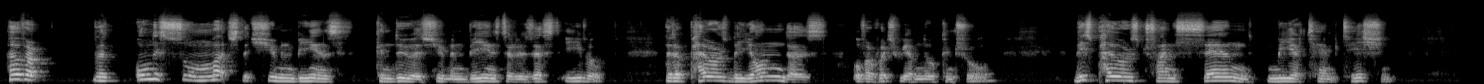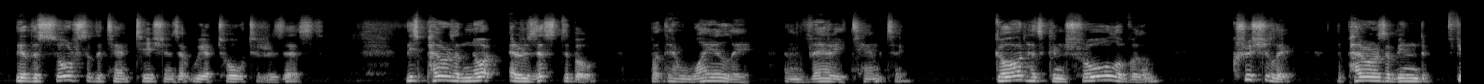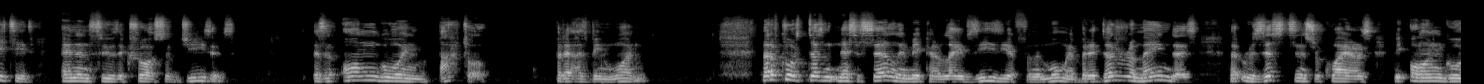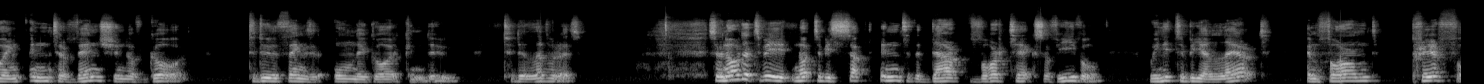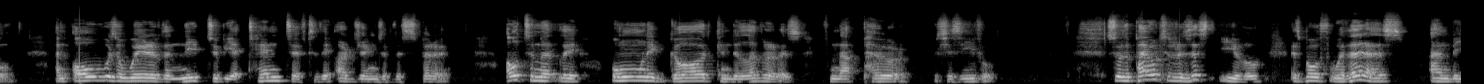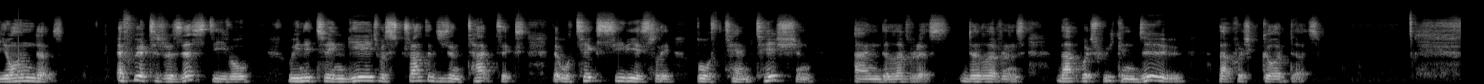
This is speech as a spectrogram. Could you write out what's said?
However, there's only so much that human beings can do as human beings to resist evil. There are powers beyond us over which we have no control. These powers transcend mere temptation. They're the source of the temptations that we are told to resist. These powers are not irresistible, but they're wily and very tempting. God has control over them. Crucially, the powers have been defeated in and through the cross of Jesus. There's an ongoing battle, but it has been won. That, of course, doesn't necessarily make our lives easier for the moment, but it does remind us that resistance requires the ongoing intervention of God to do the things that only God can do, to deliver us. So, in order to be not to be sucked into the dark vortex of evil, we need to be alert, informed, prayerful, and always aware of the need to be attentive to the urgings of the Spirit. Ultimately, only God can deliver us from that power which is evil. So the power to resist evil is both within us and beyond us. If we are to resist evil, we need to engage with strategies and tactics that will take seriously both temptation and deliverance, deliverance, that which we can do, that which God does.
